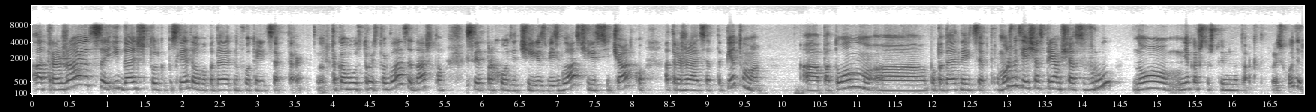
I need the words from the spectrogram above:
отражаются и дальше только после этого попадают на фоторецепторы. Вот таково устройство глаза, да, что свет проходит через весь глаз, через сетчатку, отражается от топетума, а потом э, попадает на рецепторы. Может быть, я сейчас прямо сейчас вру, но мне кажется, что именно так это происходит.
